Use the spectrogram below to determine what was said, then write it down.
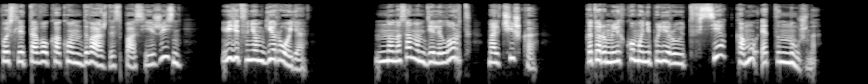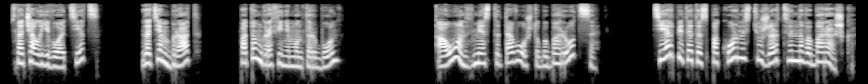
после того, как он дважды спас ей жизнь, видит в нем героя. Но на самом деле лорд — мальчишка, которым легко манипулируют все, кому это нужно. Сначала его отец, затем брат, потом графиня Монтербон — а он, вместо того, чтобы бороться, терпит это с покорностью жертвенного барашка.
